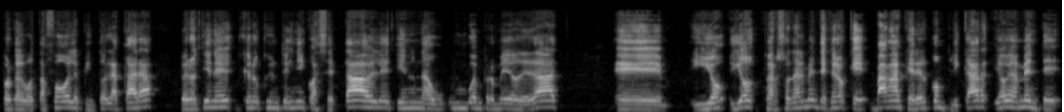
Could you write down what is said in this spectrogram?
porque el Botafogo le pintó la cara, pero tiene, creo que un técnico aceptable, tiene un buen promedio de edad. eh, y yo, yo personalmente creo que van a querer complicar, y obviamente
